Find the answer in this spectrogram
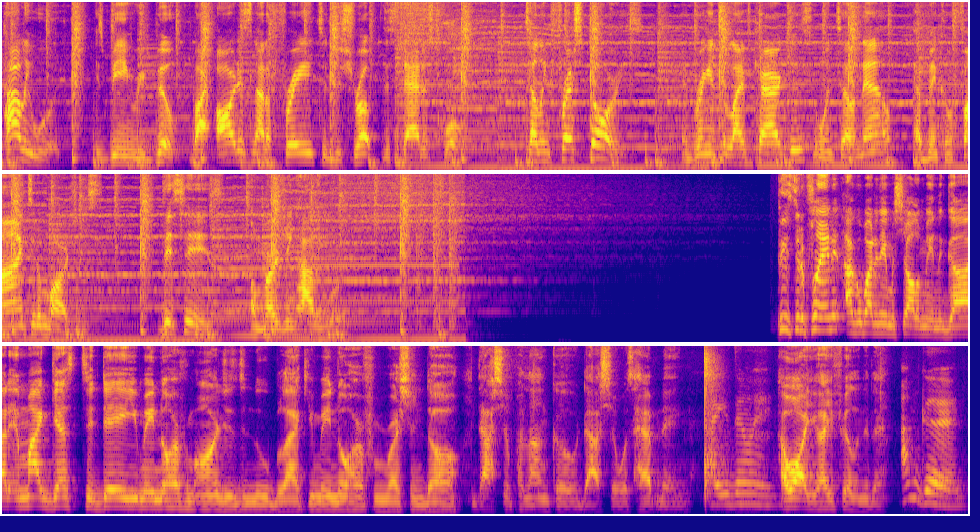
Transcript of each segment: Hollywood is being rebuilt by artists not afraid to disrupt the status quo, telling fresh stories and bringing to life characters who until now have been confined to the margins. This is Emerging Hollywood. Peace to the planet. I go by the name of Charlamagne tha God, and my guest today, you may know her from Orange is the New Black. You may know her from Russian Doll. Dascha Polanco. Dascha, what's happening? How you doing? How are you? How you feeling today? I'm good.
